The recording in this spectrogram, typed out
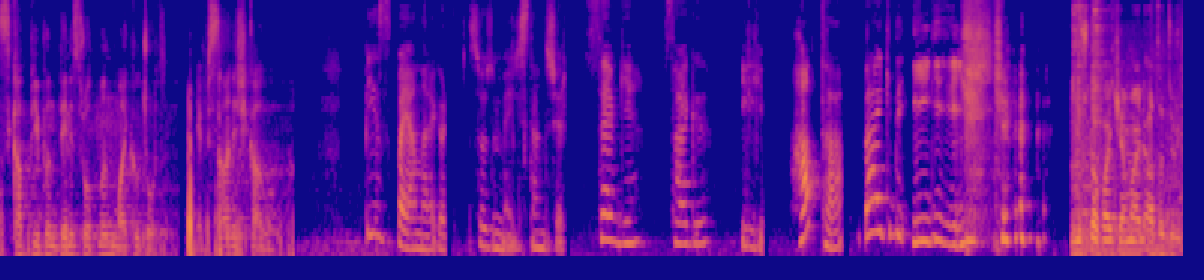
Scott Pippen, Dennis Rodman, Michael Jordan. Efsane Chicago. Biz bayanlara göre sözüm meclisten dışarı. Sevgi, saygı, ilgi. Hatta belki de ilgi ilgi. Mustafa Kemal Atatürk.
